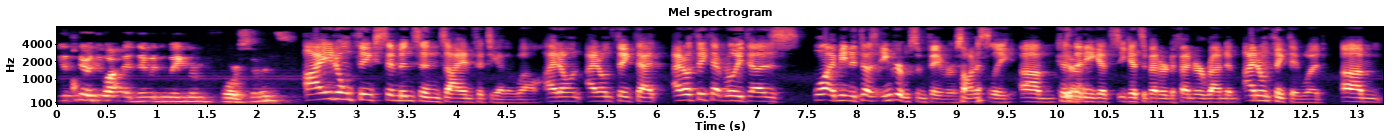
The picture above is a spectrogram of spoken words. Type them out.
You think they would do? They would do Ingram for Simmons? I don't think Simmons and Zion fit together well. I don't. I don't think that. I don't think that really does. Well, I mean, it does Ingram some favors, honestly, because Yeah. then he gets he gets a better defender around him. I don't think they would. Um,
